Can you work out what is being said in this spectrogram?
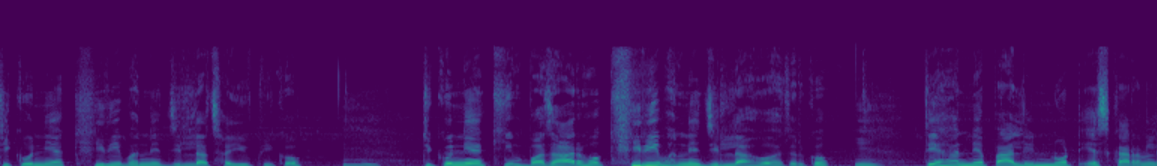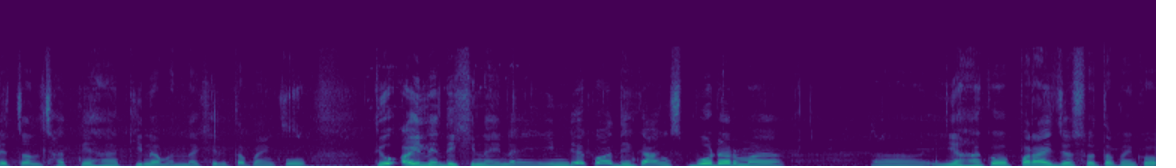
टिकुनिया खिरी भन्ने जिल्ला छ युपीको। टिकुनिया बजार हो खिरी भन्ने जिल्ला हो हजुरको। त्यहाँ नेपाली नोट यस कारणले चल्छ त्यहाँ किन भन्दाखेरि तपाईँको त्यो अहिलेदेखि होइन इन्डियाको अधिकांश बोर्डरमा यहाँको प्राय जसो तपाईँको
